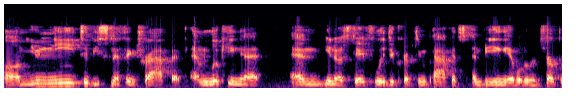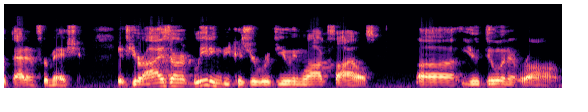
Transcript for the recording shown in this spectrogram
Um, you need to be sniffing traffic and looking at and you know statefully decrypting packets and being able to interpret that information. If your eyes aren't bleeding because you're reviewing log files, uh, you're doing it wrong.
